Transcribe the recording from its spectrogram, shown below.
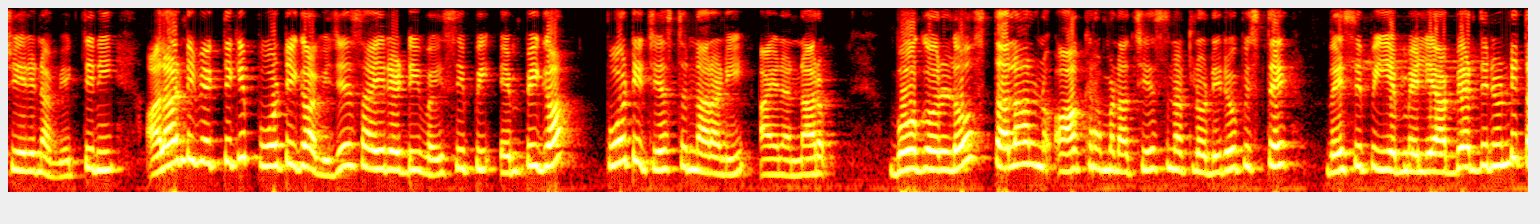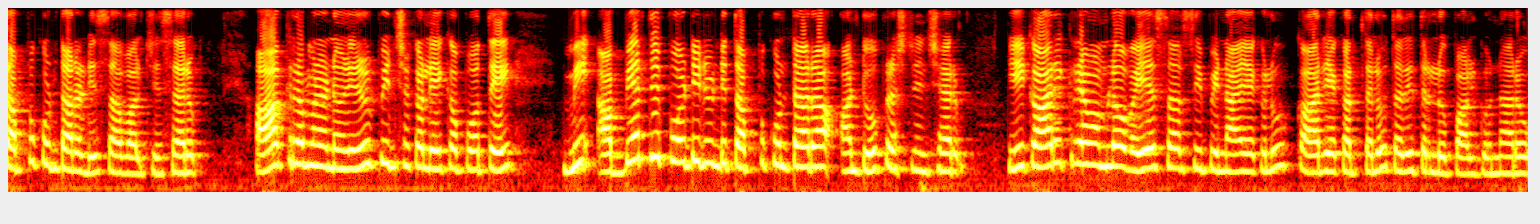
చేరిన వ్యక్తిని అలాంటి వ్యక్తికి పోటీగా విజయసాయిరెడ్డి వైసీపీ ఎంపీగా పోటీ చేస్తున్నారని ఆయన అన్నారు. బోగోరులో స్థలాలను ఆక్రమణ చేసినట్లు నిరూపిస్తే వైసీపీ ఎమ్మెల్యే అభ్యర్థి నుండి తప్పుకుంటారని సవాల్ చేశారు. ఆక్రమణను నిరూపించకలేకపోతే మీ అభ్యర్థి పోటీ నుండి తప్పుకుంటారా అంటూ ప్రశ్నించారు. ఈ కార్యక్రమంలో వైఎస్ఆర్సీపీ నాయకులు కార్యకర్తలు తదితరులు పాల్గొన్నారు.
